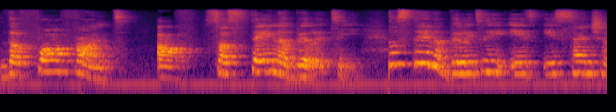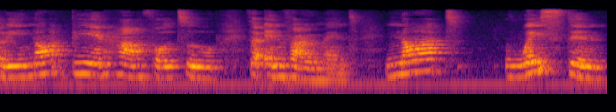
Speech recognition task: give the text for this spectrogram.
the forefront of sustainability. Sustainability is essentially not being harmful to the environment, not wasting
